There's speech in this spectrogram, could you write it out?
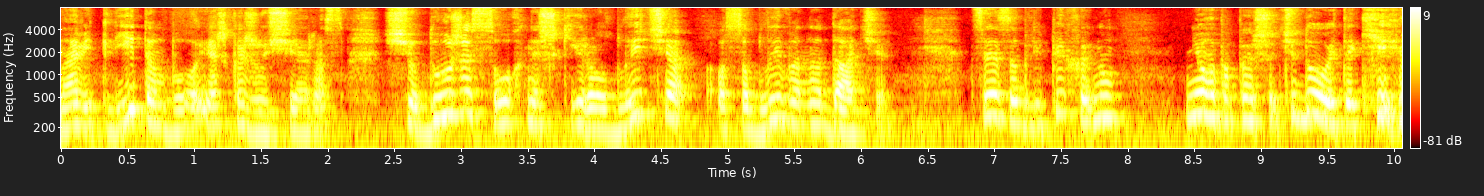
навіть літом, бо я ж кажу ще раз, що дуже сохне шкіра обличчя, особливо на дачі. Це з обліпихою. Ну, в нього, по-перше, чудовий такий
